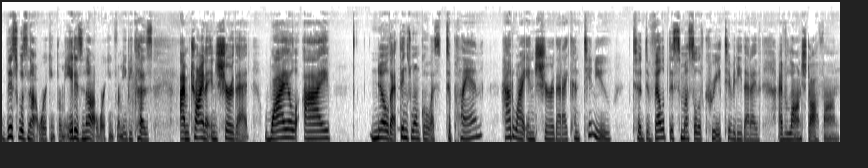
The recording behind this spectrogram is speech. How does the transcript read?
this was not working for me. It is not working for me because I'm trying to ensure that while I know that things won't go as to plan, how do I ensure that I continue to develop this muscle of creativity that I've I've launched off on?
